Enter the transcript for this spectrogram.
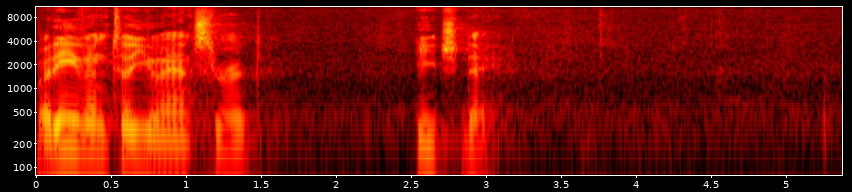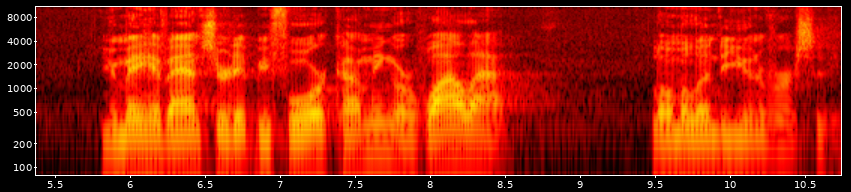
but even till you answer it each day. You may have answered it before coming or while at Loma Linda University.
